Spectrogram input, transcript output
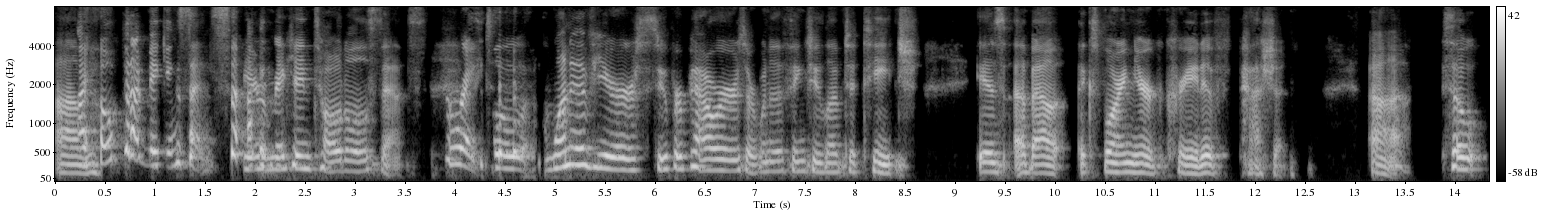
um, I hope that I'm making sense. you're making total sense. Great. So, one of your superpowers, or one of the things you love to teach, is about exploring your creative passion. Uh, so,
